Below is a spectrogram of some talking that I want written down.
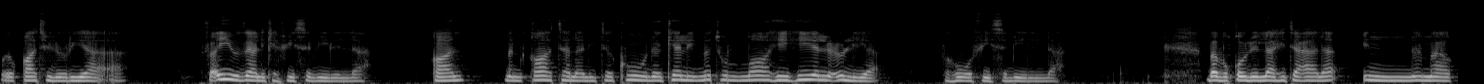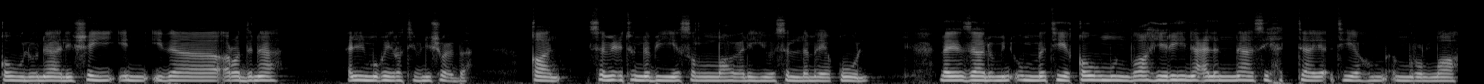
ويقاتل رياء فأي ذلك في سبيل الله؟ قال من قاتل لتكون كلمة الله هي العليا فهو في سبيل الله. باب قول الله تعالى إنما قولنا لشيء إذا أردناه عن المغيرة بن شعبة. قال سمعت النبي صلى الله عليه وسلم يقول لا يزال من أمتي قوم ظاهرين على الناس حتى يأتيهم أمر الله.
